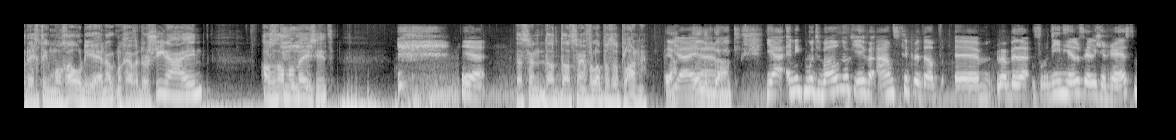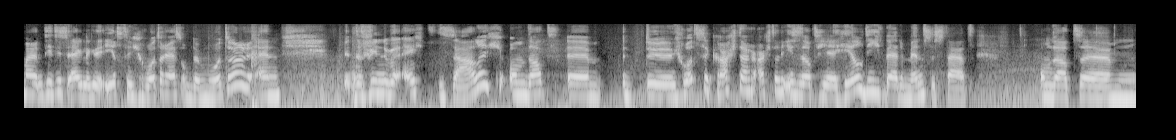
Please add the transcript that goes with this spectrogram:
richting Mongolië en ook nog even door China heen. Als het allemaal mee zit. ja. Dat zijn, dat, dat zijn voorlopig de plannen. Ja, Ja, ja. inderdaad. Ja, en ik moet wel nog even aanstippen dat ehm, we hebben daar voordien heel veel gereisd, maar dit is eigenlijk de eerste grote reis op de motor. En dat vinden we echt zalig, omdat ehm, de grootste kracht daarachter is dat je heel dicht bij de mensen staat. Omdat ehm,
